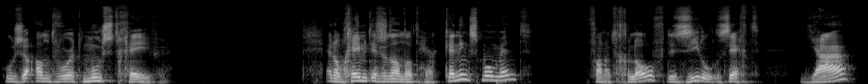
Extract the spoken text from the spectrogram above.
hoe ze antwoord moest geven. En op een gegeven moment is er dan dat herkenningsmoment van het geloof. De ziel zegt ja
